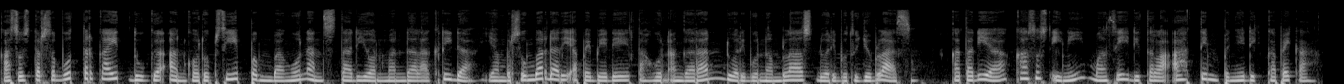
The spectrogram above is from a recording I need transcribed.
kasus tersebut terkait dugaan korupsi pembangunan Stadion Mandala Krida yang bersumber dari APBD tahun anggaran 2016-2017. Kata dia, kasus ini masih ditelaah tim penyidik KPK.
